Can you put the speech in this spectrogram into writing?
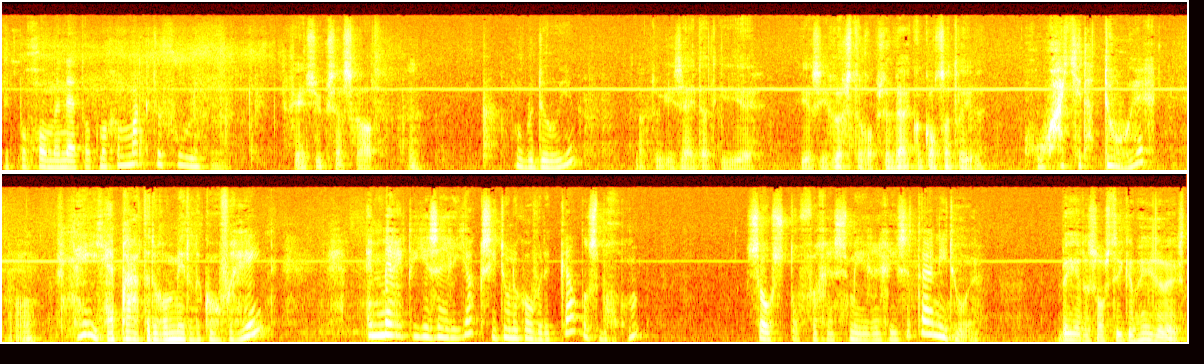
Ik begon me net op mijn gemak te voelen. Geen succes gehad. Hè? Hoe bedoel je? Nou, toen je zei dat hij eh, hier zich rustig op zijn werk kon concentreren. Hoe had je dat door? Nee, hij praatte er onmiddellijk overheen. En merkte je zijn reactie toen ik over de kelders begon? Zo stoffig en smerig is het daar niet hoor. Ben je er soms stiekem heen geweest?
